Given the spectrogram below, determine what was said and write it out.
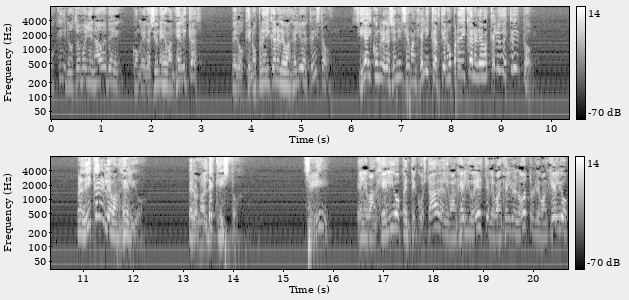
Ok, nosotros hemos llenado de congregaciones evangélicas, pero que no predican el Evangelio de Cristo. Sí hay congregaciones evangélicas que no predican el Evangelio de Cristo. Predican el Evangelio, pero no el de Cristo. Sí, el Evangelio pentecostal, el Evangelio este, el Evangelio el otro, el Evangelio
